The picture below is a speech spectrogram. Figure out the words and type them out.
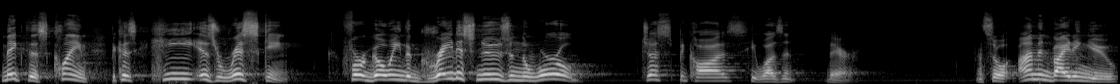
make this claim, because he is risking foregoing the greatest news in the world just because he wasn't there. And so I'm inviting you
